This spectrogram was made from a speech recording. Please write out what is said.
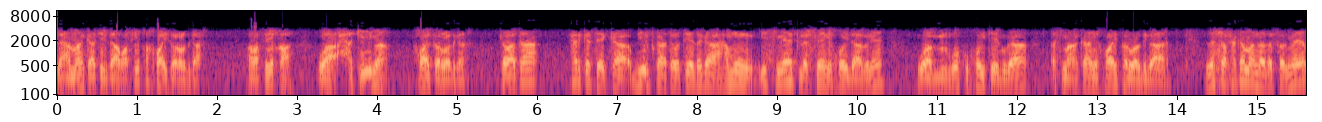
لە هەمان کاتیشدا ڕفیقە خی پەروەردگار. ڕفیقە و حەکیمە خی پەروەردگار. کەواتە هەر کەسێک کە بیر بکاتەوە تێدەگا هەموو ئیسمێک لە شوێنی خۆی دابنێ و وەکو خۆی تێبگا ئەسماعەکانی خی پەروەردگار. كما هذا فرمي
